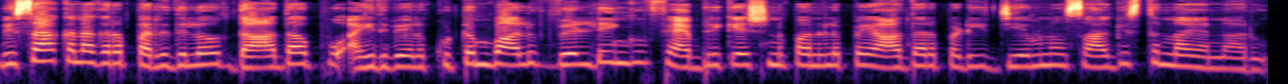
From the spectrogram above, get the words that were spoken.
విశాఖ నగర పరిధిలో దాదాపు ఐదు వేల కుటుంబాలు వెల్డింగ్ ఫ్యాబ్రికేషన్ పనులపై ఆధారపడి జీవనం సాగిస్తున్నాయన్నారు.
